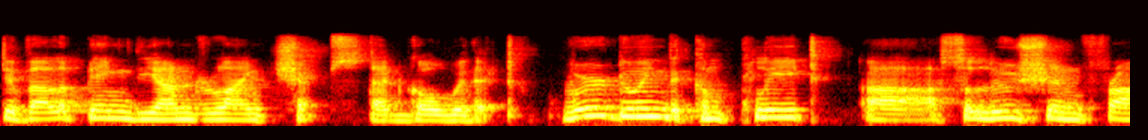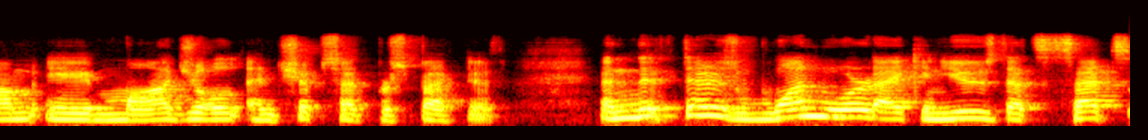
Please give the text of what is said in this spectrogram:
developing the underlying chips that go with it. We're doing the complete uh, solution from a module and chipset perspective. And if there's one word I can use that sets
